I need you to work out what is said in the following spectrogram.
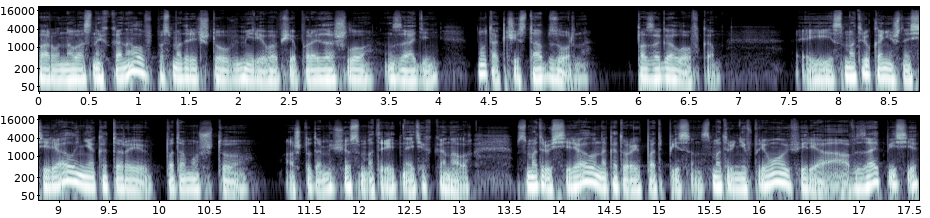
пару новостных каналов, посмотреть, что в мире вообще произошло за день. Ну, так, чисто обзорно, по заголовкам. И смотрю, конечно, сериалы некоторые, потому что... А что там еще смотреть на этих каналах? Смотрю сериалы, на которые подписан. Смотрю не в прямом эфире, а в записи.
